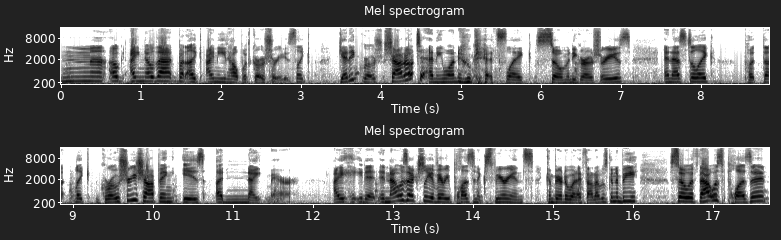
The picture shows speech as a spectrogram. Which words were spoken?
Nah, okay, I know that, but like I need help with groceries. Like getting groceries. Shout out to anyone who gets like so many groceries and has to like put the like grocery shopping is a nightmare. I hate it. And that was actually a very pleasant experience compared to what I thought it was going to be. So if that was pleasant,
